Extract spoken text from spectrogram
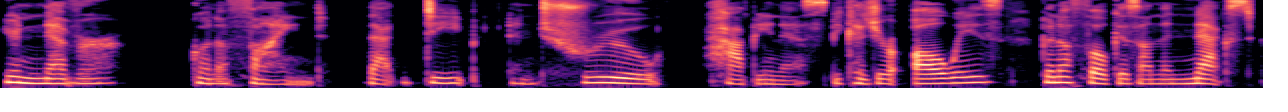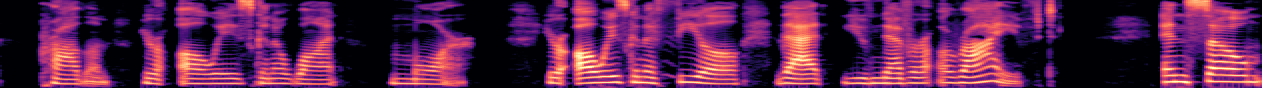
you're never going to find that deep and true happiness because you're always going to focus on the next problem. You're always going to want more. You're always going to feel that you've never arrived. And so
